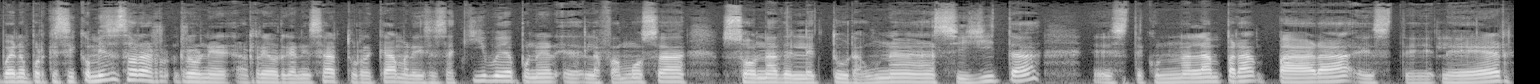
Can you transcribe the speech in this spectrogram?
Bueno, porque si comienzas ahora a reorganizar tu recámara y dices, aquí voy a poner eh, la famosa zona de lectura, una sillita este, con una lámpara para este, leer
